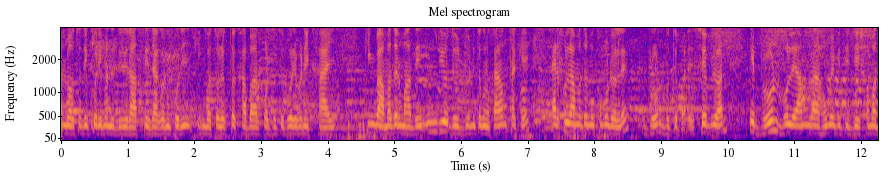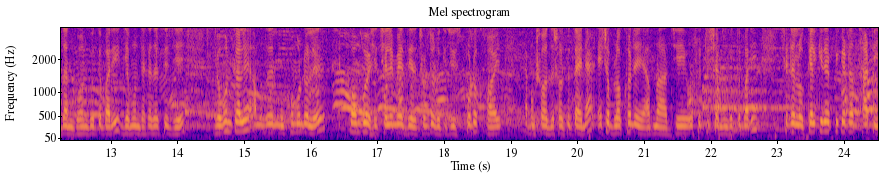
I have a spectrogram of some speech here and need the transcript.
আমরা অত্যধিক পরিমাণে যদি রাত্রি জাগরণ করি, কিংবা তৈলাক্ত খাবার, পর্যাপ্ত পরিমাণে খাই, কিংবা আমাদের মাঝে ইন্দ্রিয় দুর্জনিত কোনো কারণ থাকে, এর ফলে আমাদের মুখমণ্ডলে ব্রণ হতে পারে। সো এভরিওয়ান এই ব্রণ হলে আমরা হোমিওপ্যাথি যে সমাধান গ্রহণ করতে পারি, যেমন দেখা যাচ্ছে যে যৌবনকালে আমাদের মুখমণ্ডলে কম বয়সী ছেলে মেয়েদের ছোটো ছোটো কিছু স্ফোটক হয় এবং সহজে সরতে চায় না। এসব লক্ষণে আমরা যে ওষুধটি সেবন করতে পারি, সেটা হলো ক্যালকিরিয়ার পিকেটার থার্টি,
